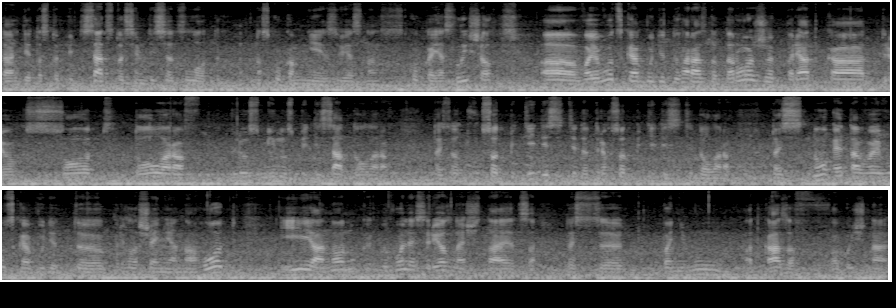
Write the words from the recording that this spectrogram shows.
да, где-то 150-170 злотых, насколько мне известно, сколько я слышал. Э, воеводская будет гораздо дороже, порядка 300 долларов, плюс-минус 50 долларов. То есть от 250 до 350 долларов. То есть, ну, это воеводская будет э, приглашение на год, и оно, ну, как бы более серьезное считается. То есть, э, по нему отказов обычно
